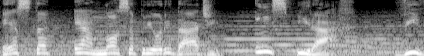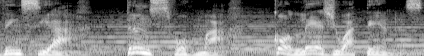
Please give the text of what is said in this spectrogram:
Esta é a nossa prioridade: inspirar vivenciar, transformar. Colégio Atenas.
